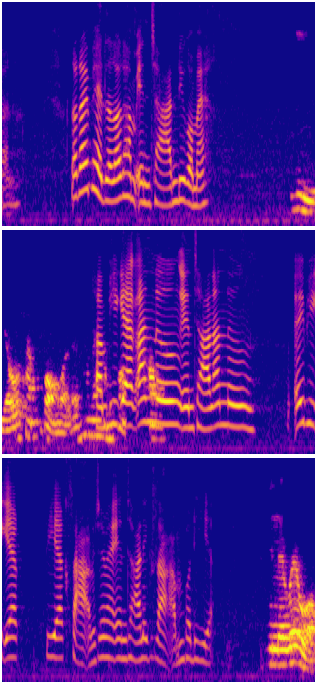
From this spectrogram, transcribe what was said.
กัน เราได้เพชรแล้วเราทำเอนชานดีกว่าไหมเดี๋ยวทำกล่องก่อนแล้วทำไมทำพิกแอคอันหนึ่งเอนชานอันหนึ่งเอ้ยพิกแอคพิกแอคสามใช่ไหมเอนชานอีกสามพอดีอะมีเลเวลเหรอ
